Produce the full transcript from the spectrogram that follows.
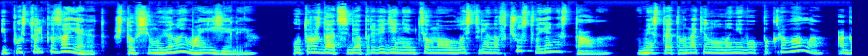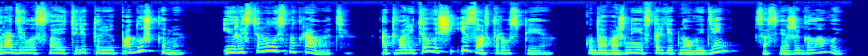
И пусть только заявят, что всему виной мои зелья. Утруждать себя приведением темного властелина в чувство я не стала. Вместо этого накинула на него покрывало, оградила свою территорию подушками и растянулась на кровати. Отварить овощи и завтра успею. Куда важнее встретить новый день со свежей головой.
